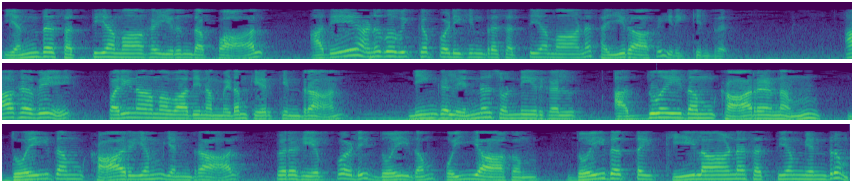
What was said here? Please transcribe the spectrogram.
எந்த சத்தியமாக இருந்த பால் அதே அனுபவிக்கப்படுகின்ற சத்தியமான தயிராக இருக்கின்றது. ஆகவே பரிணாமவாதி நம்மிடம் கேட்கின்றான் நீங்கள் என்ன சொன்னீர்கள்? அத்வைதம் காரணம் துவைதம் காரியம் என்றால் பிறகு எப்படி துவைதம் பொய்யாகும்? துவைதத்தை கீழான சத்தியம் என்றும்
